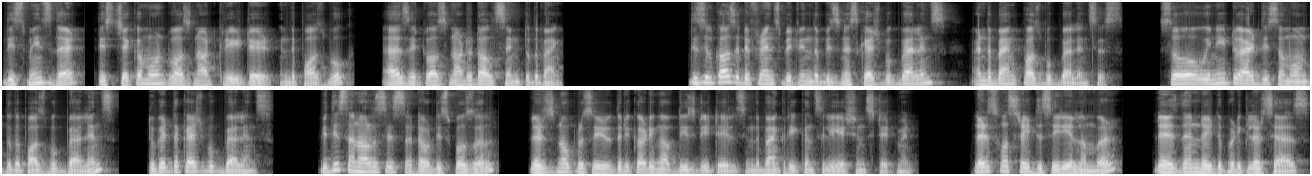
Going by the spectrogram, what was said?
This means that this check amount was not created in the passbook as it was not at all sent to the bank. This will cause a difference between the business cash book balance and the bank passbook balances. So we need to add this amount to the passbook balance to get the cash book balance. With this analysis at our disposal, let us now proceed with the recording of these details in the bank reconciliation statement. Let us first write the serial number. Let us then write the particulars as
